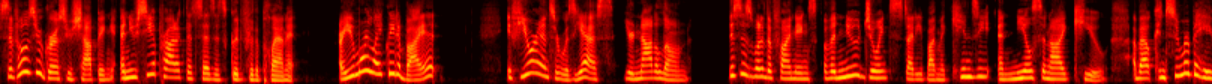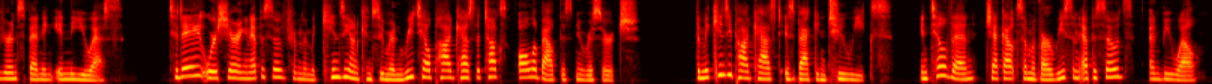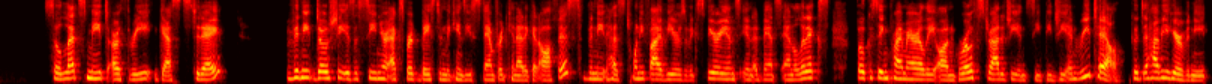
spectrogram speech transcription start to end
Suppose you're grocery shopping and you see a product that says it's good for the planet. Are you more likely to buy it? If your answer was yes, you're not alone. This is one of the findings of a new joint study by McKinsey and Nielsen IQ about consumer behavior and spending in the US. Today, we're sharing an episode from the McKinsey on Consumer and Retail podcast that talks all about this new research. The McKinsey podcast is back in two weeks. Until then, check out some of our recent episodes and be well. So let's meet our three guests today. Vineet Doshi is a senior expert based in McKinsey's Stamford, Connecticut office. Vineet has 25 years of experience in advanced analytics, focusing primarily on growth strategy in CPG and retail. Good to have you here, Vineet.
